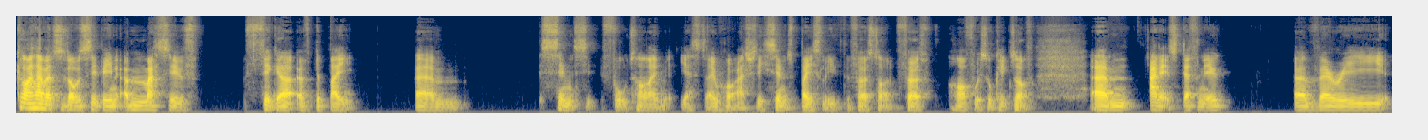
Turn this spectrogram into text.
Kai Havertz has obviously been a massive figure of debate um, since full time yesterday. Well, actually, since basically the first time, first half whistle kicks off, um, and it's definitely a, a very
